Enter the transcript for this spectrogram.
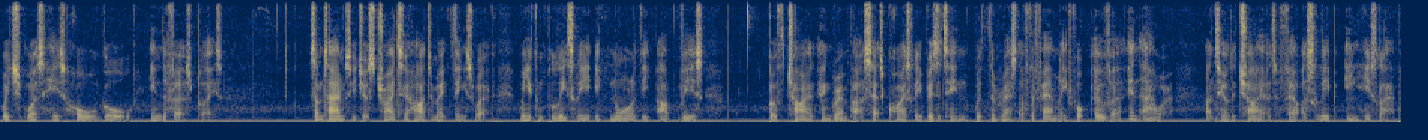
which was his whole goal in the first place. Sometimes you just try too hard to make things work when you completely ignore the obvious. Both child and grandpa sat quietly visiting with the rest of the family for over an hour until the child fell asleep in his lap.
